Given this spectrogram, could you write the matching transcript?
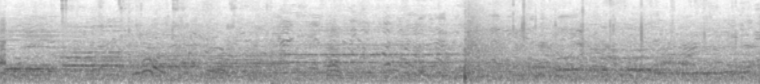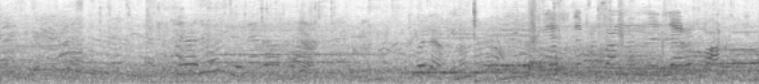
Я сюди прийшла не для розваг.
